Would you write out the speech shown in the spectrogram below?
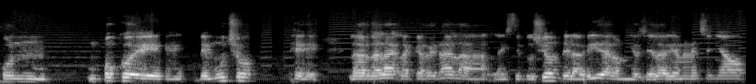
con un poco de, mucho. Eh, la verdad, la, carrera, la, la, institución de la vida, la Universidad de la Vida me ha enseñado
